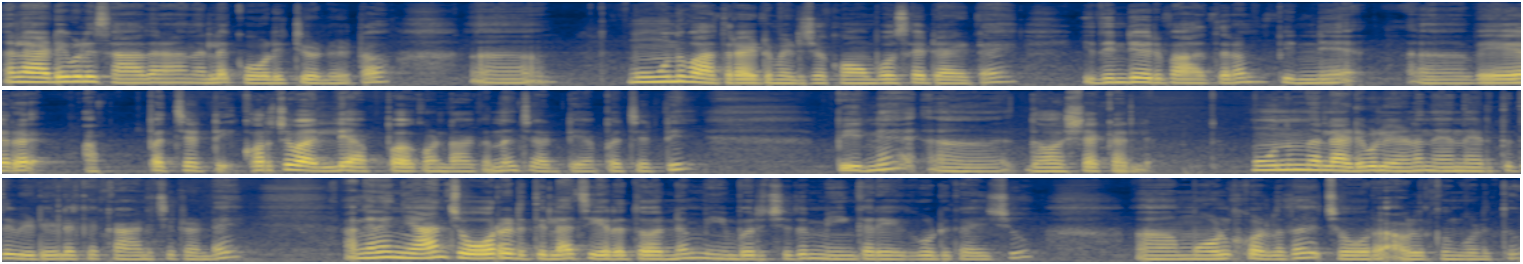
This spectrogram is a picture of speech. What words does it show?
നല്ല അടിപൊളി സാധനമാണ് നല്ല ക്വാളിറ്റി ഉണ്ട് കേട്ടോ. മൂന്ന് പാത്രമായിട്ട് മേടിച്ച കോമ്പോസൈറ്റ് ആയിട്ട്. ഇതിന്റെ ഒരു പാത്രം പിന്നെ വേറെ അപ്പച്ചട്ടി കുറച്ച് വലിയ അപ്പമൊക്കെ ഉണ്ടാക്കുന്ന ചട്ടി അപ്പച്ചട്ടി പിന്നെ ദോശക്കല്ല്. മൂന്നും നല്ല അടിപൊളിയാണ്. ഞാൻ നേരത്തെ വീഡിയോയിലൊക്കെ കാണിച്ചിട്ടുണ്ട്. അങ്ങനെ ഞാൻ ചോറെടുത്തില്ല. ചീരത്തോരനും മീൻ പൊരിച്ചതും മീൻ കറിയൊക്കെ കൂടി കഴിച്ചു മോൾക്കുള്ളത് ചോറ് അവൾക്കും കൊടുത്തു.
